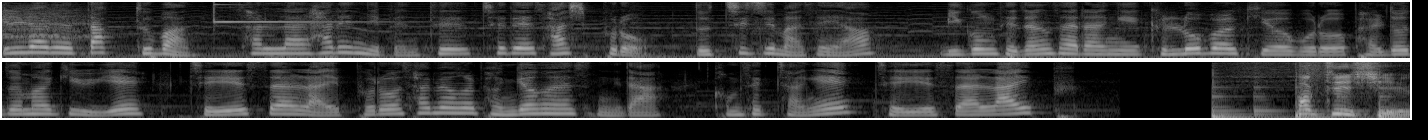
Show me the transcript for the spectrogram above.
1년에 딱 두 번 설날 할인 이벤트 최대 40% 놓치지 마세요. 미궁 대장사랑이 글로벌 기업으로 발돋움하기 위해 JSR 라이프로 사명을 변경하였습니다. 검색창에 JSR 라이프 박지희 씨,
